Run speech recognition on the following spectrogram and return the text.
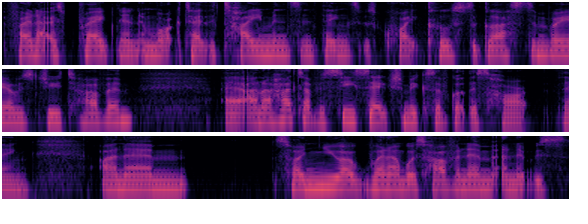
found out I was pregnant and worked out the timings and things, it was quite close to Glastonbury. I was due to have him. Uh, and I had to have a C section because I've got this heart thing. And um, so I knew I, when I was having him, and it was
